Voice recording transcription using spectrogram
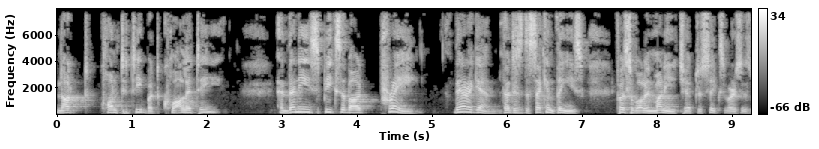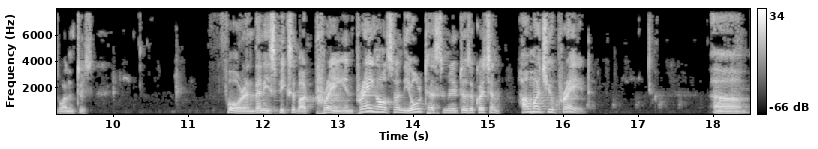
not quantity but quality. And then he speaks about praying. There again, that is the second thing he's, first of all, in money, chapter 6, verses 1 to 4, and then he speaks about praying. In praying also in the Old Testament, it was a question how much you prayed. Uh,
